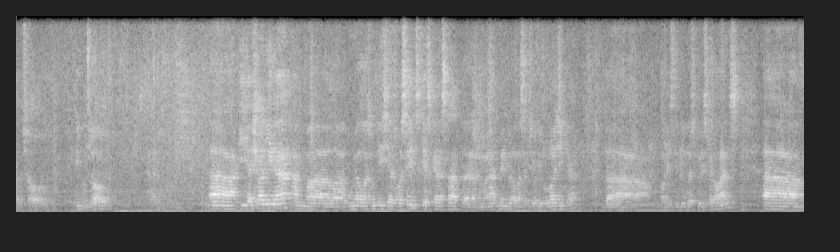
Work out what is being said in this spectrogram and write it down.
d'això. Quin honor. Uh, I això lliga amb uh, la, una de les notícies recents, que és que ha estat anomenat membre de la secció filològica de, de l'Institut d'Estudis Catalans. Uh,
